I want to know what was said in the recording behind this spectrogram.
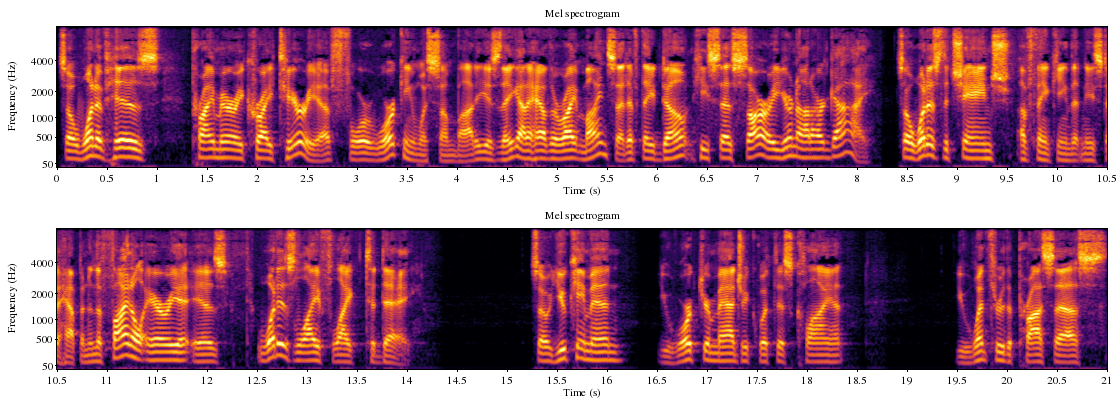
So, one of his primary criteria for working with somebody is they got to have the right mindset. If they don't, he says, sorry, you're not our guy. So, what is the change of thinking that needs to happen? And the final area is what is life like today? So you came in, you worked your magic with this client, you went through the process,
